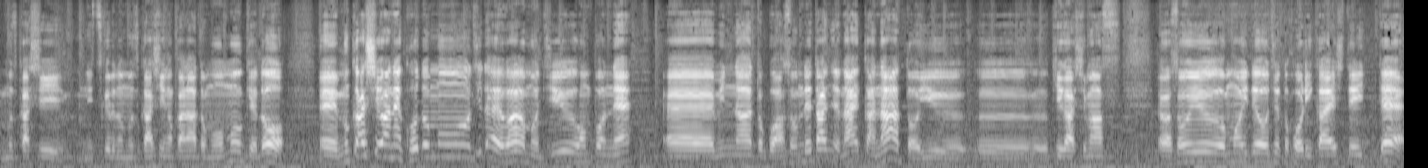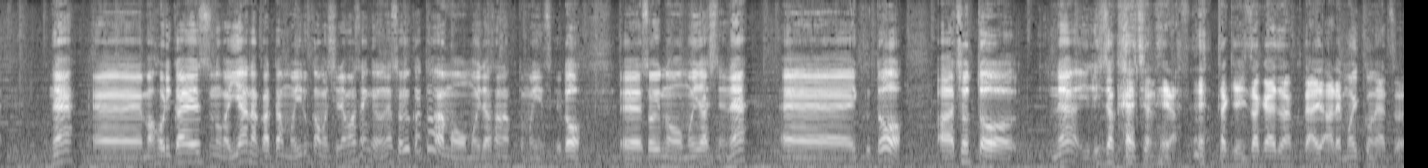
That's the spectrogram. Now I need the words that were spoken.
難しい、見つけるの難しいのかなとも思うけど、えー、昔はね、子供時代はもう自由奔放ね、えー、みんなとこう遊んでたんじゃないかなという気がします。だからそういう思い出をちょっと掘り返していって、ね、えー、まあ、掘り返すのが嫌な方もいるかもしれませんけどね、そういう方はもう思い出さなくてもいいんですけど、えー、そういうのを思い出してね、えー、行くと、あちょっと、ね、居酒屋じゃねえや。ね、だっけ居酒屋じゃなくて、あれもう一個のやつ。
